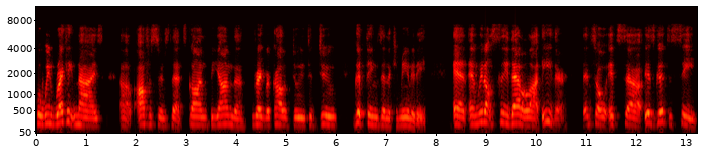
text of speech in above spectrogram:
where we recognize uh, officers that's gone beyond the regular call of duty to do good things in the community, and and we don't see that a lot either. And so it's uh, it's good to see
